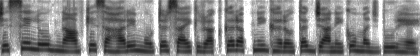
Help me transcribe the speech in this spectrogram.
जिससे लोग नाव के सहारे मोटरसाइकिल रखकर अपने घरों तक जाने को मजबूर है।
